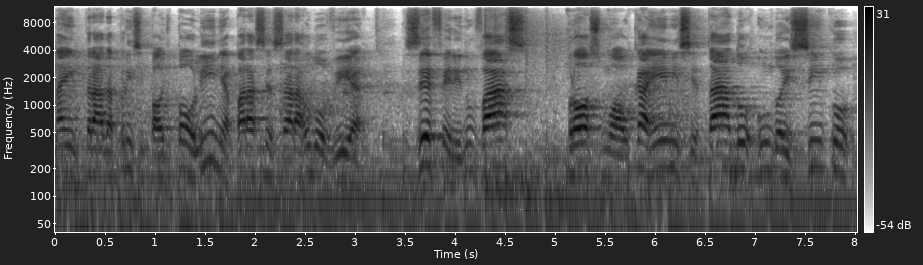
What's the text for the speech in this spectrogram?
na entrada principal de Paulínia para acessar a rodovia Zeferino Vaz, próximo ao KM citado 125,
